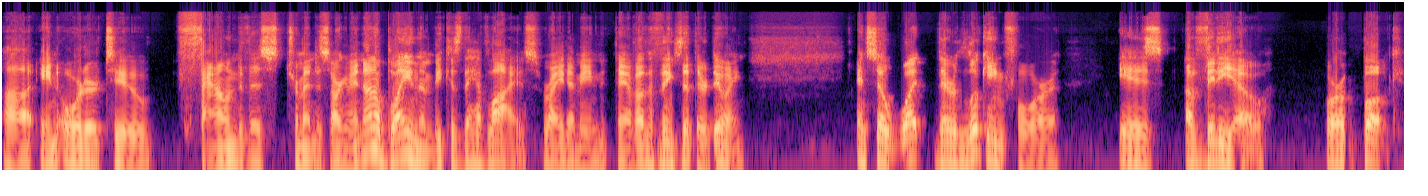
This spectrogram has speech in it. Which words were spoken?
uh, in order to found this tremendous argument. And I don't blame them because they have lives, right? I mean, they have other things that they're doing. And so what they're looking for is a video or a book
